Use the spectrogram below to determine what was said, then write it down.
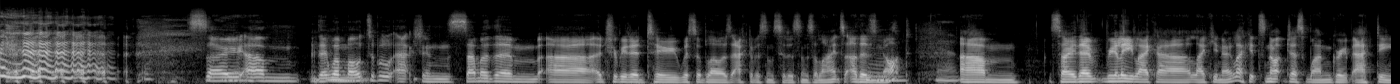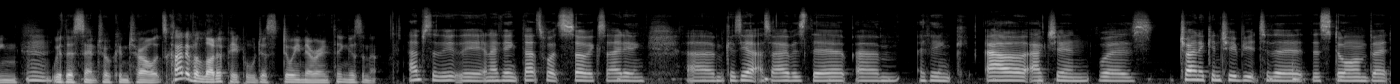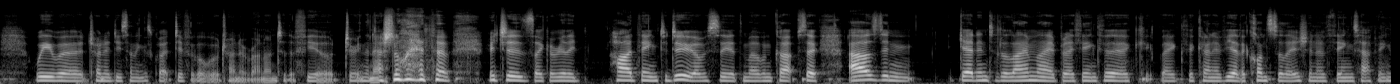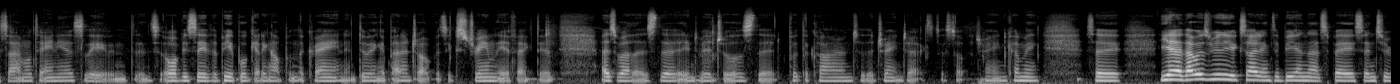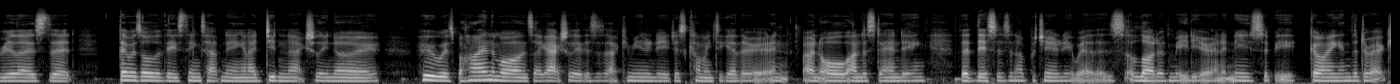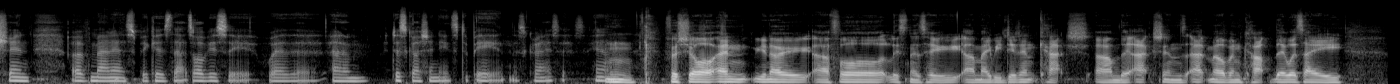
So um, there were multiple actions. Some of them uh, attributed to whistleblowers, activists, and Citizens Alliance. Others not. Yeah. Um, so they're really like a like you know like it's not just one group acting with a central control. It's kind of a lot of people just doing their own thing, isn't it? Absolutely, and I think that's what's so exciting. Um, because yeah, so I was there. Um, I think our action was trying to contribute to the the storm, but we were trying to do something that's quite difficult. We were trying to run onto the field during the national anthem, which is like a really hard thing to do, obviously at the Melbourne Cup. So ours didn't get into the limelight, but I think the like the kind of yeah the constellation of things happening simultaneously, and, and so obviously the people getting up on the crane and doing a banner drop was extremely effective, as well as the individuals that put the car onto the train tracks to stop the train coming. So yeah, that was really exciting to be in that space and to realize that there was all of these things happening, and I didn't actually know who was behind them all. And it's like actually, this is our community just coming together and and all understanding that this is an opportunity where there's a lot of media, and it needs to be going in the direction of Manus because that's obviously where the um, discussion needs to be in this crisis. Yeah. Mm, for sure. And, you know, uh, for listeners who uh, maybe didn't catch um, the actions at Melbourne Cup, there was a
